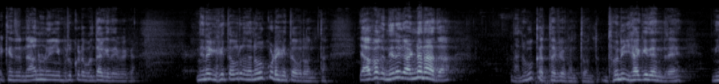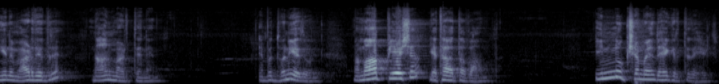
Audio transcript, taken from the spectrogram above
ಯಾಕೆಂದರೆ ನಾನು ಇಬ್ಬರು ಕೂಡ ಒಂದಾಗಿದೆ ಇವಾಗ. ನಿನಗೆ ಹಿತವರು, ನನಗೂ ಕೂಡ ಹಿತವರು ಅಂತ. ಯಾವಾಗ ನಿನಗೆ ಅಣ್ಣನಾದ, ನನಗೂ ಕರ್ತವ್ಯ ಬಂತು ಅಂತ. ಧ್ವನಿ ಹೇಗಿದೆ ಅಂದರೆ, ನೀನು ಮಾಡದಿದ್ದರೆ ನಾನು ಮಾಡ್ತೇನೆ ಎಂಬ ಧ್ವನಿ ಅದು. ಮಮಾಪ್ಯೇಷ ಯಥಾತವ ಅಂತ. ಇನ್ನೂ ಕ್ಷಮೆ ಅಂದರೆ ಹೇಗಿರ್ತದೆ ಹೇಳಿ.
